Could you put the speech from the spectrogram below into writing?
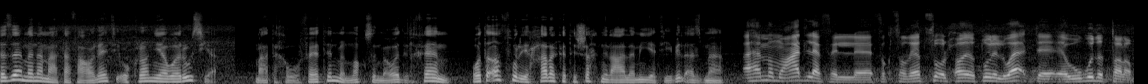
تزامن مع تفاعلات أوكرانيا وروسيا مع تخوفات من نقص المواد الخام وتأثر حركة الشحن العالمية بالأزمة. أهم معادلة في في اقتصاديات سوق الحقوق طول الوقت آه، وجود الطلب.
